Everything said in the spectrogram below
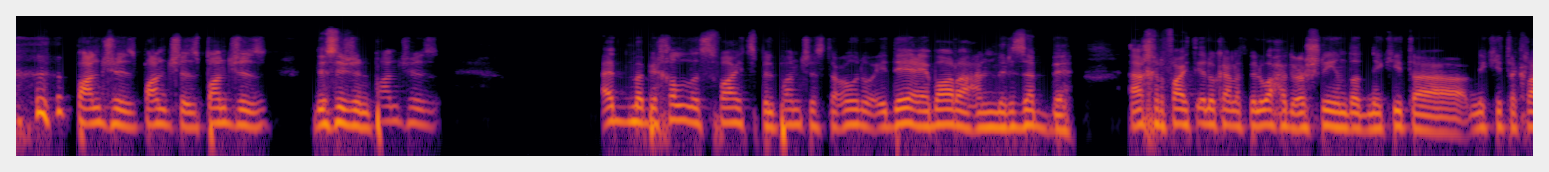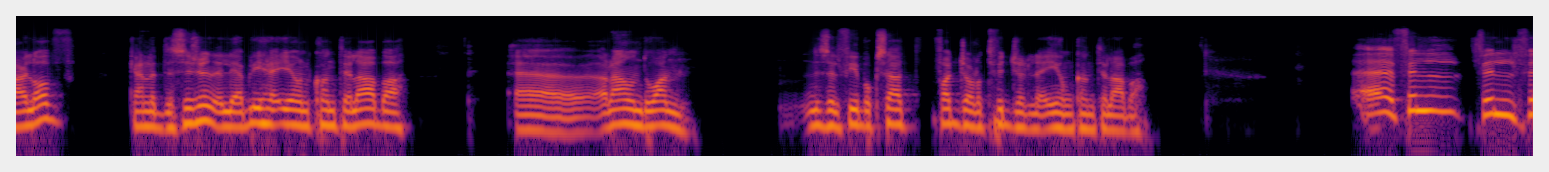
punches punches punches decision punches. قد ما بيخلص fights بال punches تاعونه إيديه عبارة عن مرزبة. آخر fight له كانت بال 21 ضد نيكيتا نيكيتا كرايلوف. كانت decision اللي قبليها إيون كونتيلابا آه round 1 نزل فيه بوكسات فجر تفجر لإيون كونتيلابا. آه في ال في ال في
